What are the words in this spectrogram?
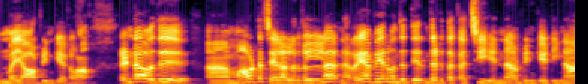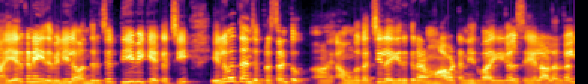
உண்மையா அப்படின்னு கேட்கலாம். ரெண்டாவது மாவட்ட செயலாளர்களில் நிறைய பேர் வந்து தேர்ந்தெடுத்த கட்சி என்ன அப்படின்னு கேட்டிங்கன்னா ஏற்கனவே இது வெளியில் வந்துருச்சு. டிவிகே கட்சி எழுபத்தஞ்சு பெர்சன்ட் அவங்க கட்சியில் இருக்கிற மாவட்ட நிர்வாகிகள் செயலாளர்கள்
